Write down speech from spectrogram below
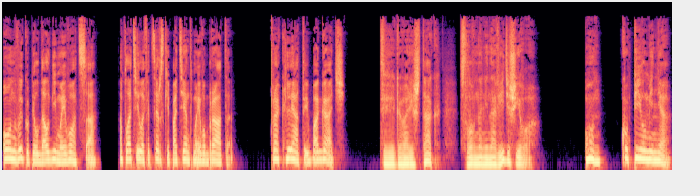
он выкупил долги моего отца. Оплатил офицерский патент моего брата. Проклятый богач!» «Ты говоришь так, словно ненавидишь его». «Он купил меня!»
